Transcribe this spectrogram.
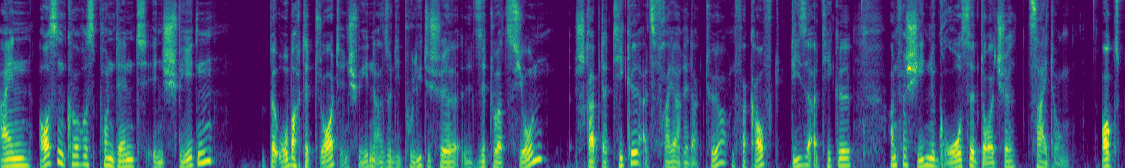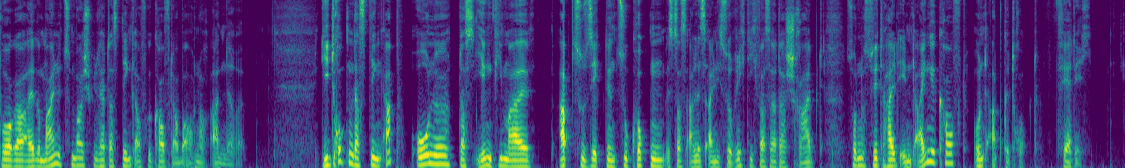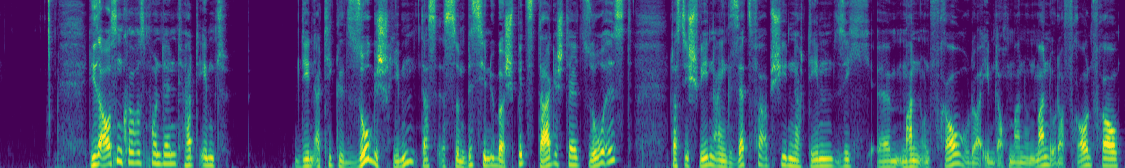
Ein Außenkorrespondent in Schweden beobachtet dort in Schweden also die politische Situation schreibt Artikel als freier Redakteur und verkauft diese Artikel an verschiedene große deutsche Zeitungen. Augsburger Allgemeine zum Beispiel hat das Ding aufgekauft, aber auch noch andere. Die drucken das Ding ab, ohne das irgendwie mal abzusegnen, zu gucken, ist das alles eigentlich so richtig, was er da schreibt, sondern es wird halt eben eingekauft und abgedruckt. Fertig. Dieser Außenkorrespondent hat eben den Artikel so geschrieben, dass es so ein bisschen überspitzt dargestellt so ist, dass die Schweden ein Gesetz verabschieden, nachdem sich äh, Mann und Frau oder eben auch Mann und Mann oder Frau und Frau,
